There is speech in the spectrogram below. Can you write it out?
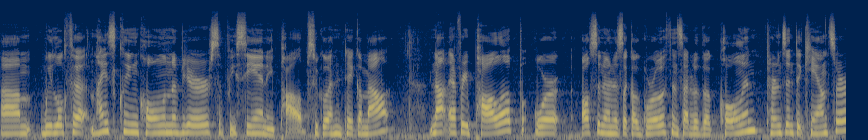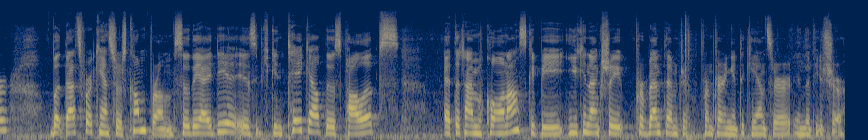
Um, we look at nice clean colon of yours. If we see any polyps, we go ahead and take them out. Not every polyp or also known as like a growth inside of the colon, turns into cancer. But that's where cancers come from. So the idea is if you can take out those polyps at the time of colonoscopy, you can actually prevent them to, from turning into cancer in the future.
